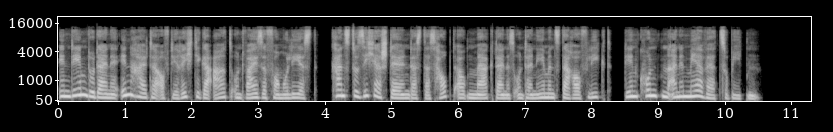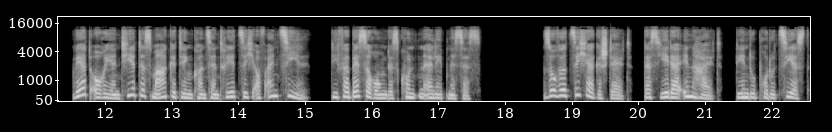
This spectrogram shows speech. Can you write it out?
Indem du deine Inhalte auf die richtige Art und Weise formulierst, kannst du sicherstellen, dass das Hauptaugenmerk deines Unternehmens darauf liegt, den Kunden einen Mehrwert zu bieten. Wertorientiertes Marketing konzentriert sich auf ein Ziel, die Verbesserung des Kundenerlebnisses. So wird sichergestellt, dass jeder Inhalt, den du produzierst,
